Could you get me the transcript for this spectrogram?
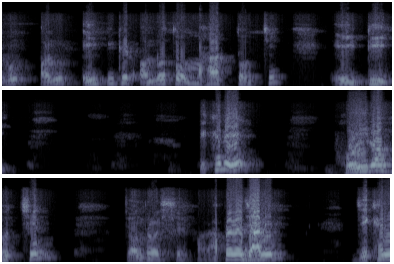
এবং এই পীঠের অন্যতম মাহাত্ম হচ্ছে এইটি। এখানে ভৈরব হচ্ছেন চন্দ্রশেখর। আপনারা জানেন, যেখানে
